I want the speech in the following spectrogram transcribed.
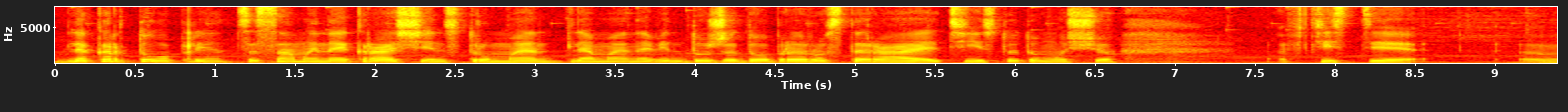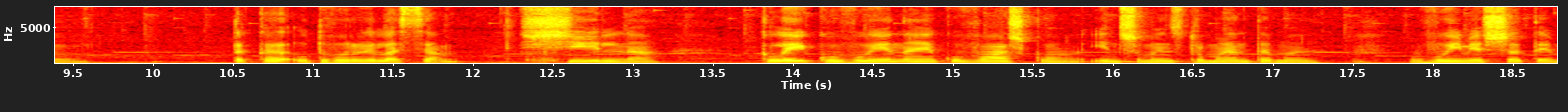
для картоплі. Це самий найкращий інструмент для мене. Він дуже добре розтирає тісто, тому що в тісті е, така утворилася щільна клейковина, яку важко іншими інструментами вимішати.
